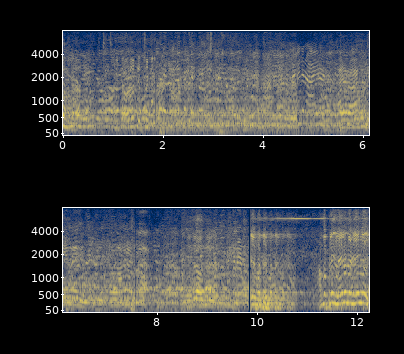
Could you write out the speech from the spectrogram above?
రాకుండా ఏం లేదు అమ్మ ప్లీజ్ లైన్ ఉండండి ఏం కాదు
